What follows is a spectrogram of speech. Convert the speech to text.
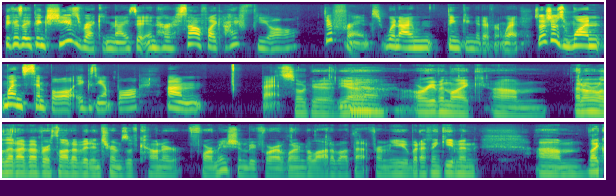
Because I think she's recognized it in herself. Like, I feel different when I'm thinking a different way. So that's just one one simple example. Um, but So good. Yeah. Yeah. Or even like, um, I don't know that I've ever thought of it in terms of counter formation before. I've learned a lot about that from you. But I think even um, like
